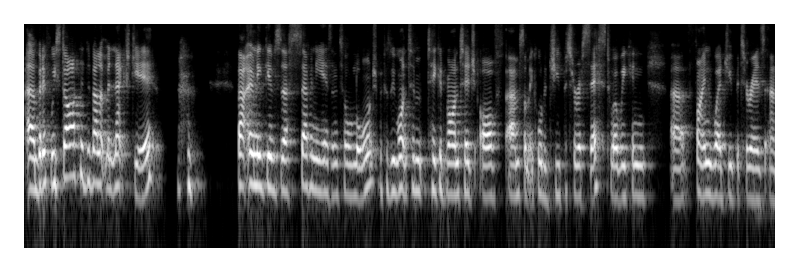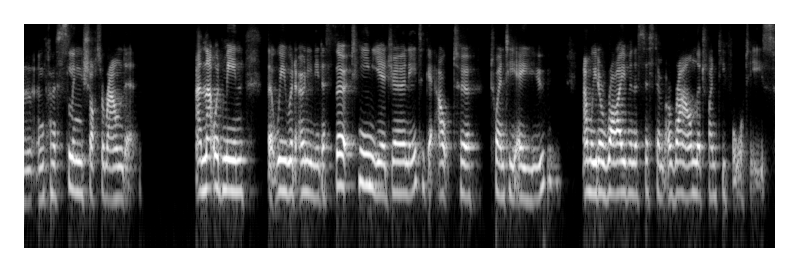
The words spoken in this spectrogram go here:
Um, but if we start the development next year, that only gives us seven years until launch because we want to take advantage of um, something called a Jupiter assist, where we can uh, find where Jupiter is and, and kind of slingshot around it. And that would mean that we would only need a 13 year journey to get out to 20 AU, and we'd arrive in the system around the 2040s.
